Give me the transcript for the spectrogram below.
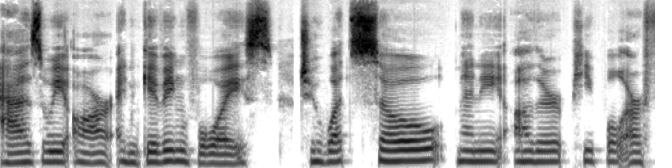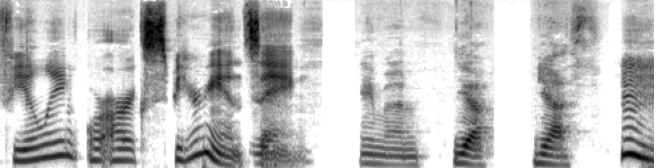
as we are and giving voice to what so many other people are feeling or are experiencing. Amen. Yeah. Yes. Hmm.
